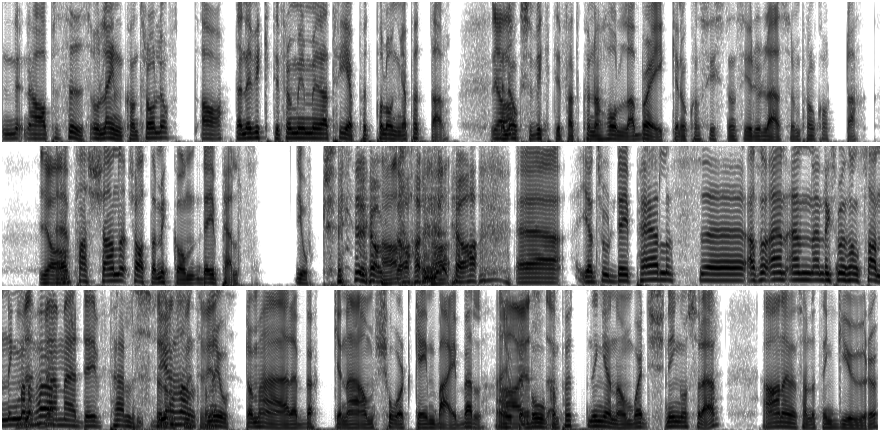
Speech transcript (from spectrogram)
n- ja precis, och längdkontroll är ofta, ja, den är viktig för att minimera treputt på långa puttar. Den är Ja, också viktig för att kunna hålla breaken och consistency hur du läser dem på de korta. ja. Eh, farsan tjatar mycket om Dave Pells. Gjort också. Ja, Ja, Eh, jag tror Dave Pells, eh, alltså en, en, en, liksom en sån sanning man V- har hört. Vem är Dave Pells Det för är de som han som har gjort de här böckerna om Short Game Bible. Han har Ja, gjort en bok det. om puttningen, om wedgning och sådär. Ja, han är en sån liten guru.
